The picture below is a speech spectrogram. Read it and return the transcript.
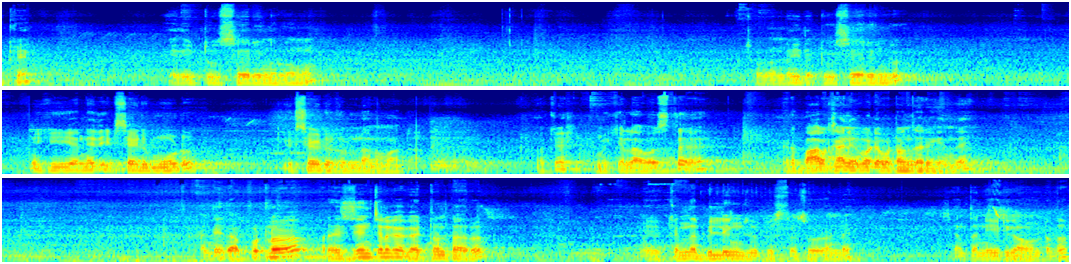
ఓకే. ఇది టూ షేరింగ్ రూము. చూడండి ఇది టూ షేరింగ్. మీకు ఈ అనేది ఇటు సైడ్ మూడు ఇటు సైడ్ రెండు అనమాట ఓకే. మీకు ఇలా వస్తే ఇక్కడ బాల్కనీ కూడా ఇవ్వటం జరిగింది. అంటే ఇది అప్పట్లో రెసిడెన్షియల్గా కట్టుంటారు. కింద బిల్డింగ్ చూపిస్తా చూడండి. ఎంత నీట్గా ఉంటుందో.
